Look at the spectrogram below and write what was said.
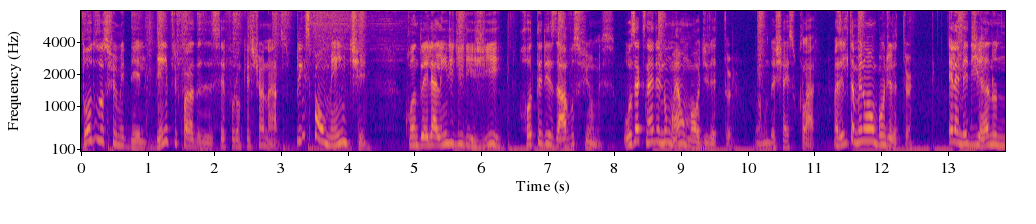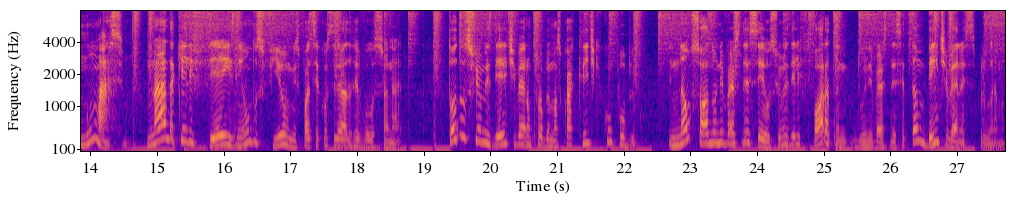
Todos os filmes dele, dentro e fora da DC, foram questionados, principalmente quando ele, além de dirigir, roteirizava os filmes. O Zack Snyder não é um mau diretor, vamos deixar isso claro. Mas ele também não é um bom diretor ele é mediano no máximo. Nada que ele fez, nenhum dos filmes pode ser considerado revolucionário. Todos os filmes dele tiveram problemas com a crítica e com o público. E não só no universo DC, os filmes dele fora do universo DC também tiveram esses problemas.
